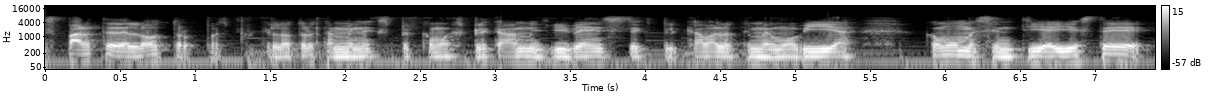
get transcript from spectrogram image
es parte del otro, pues porque el otro también como explicaba mis vivencias, explicaba lo que me movía, cómo me sentía y este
